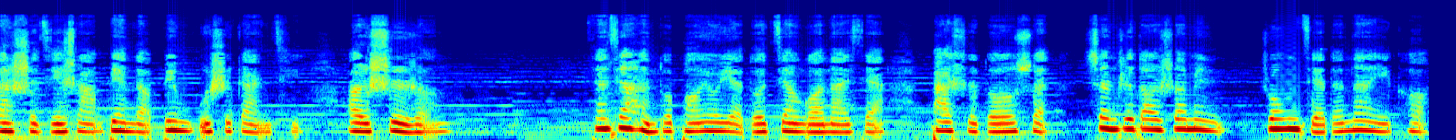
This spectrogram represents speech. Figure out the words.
但实际上变的并不是感情，而是人。相信很多朋友也都见过那些八十多岁，甚至到生命终结的那一刻，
